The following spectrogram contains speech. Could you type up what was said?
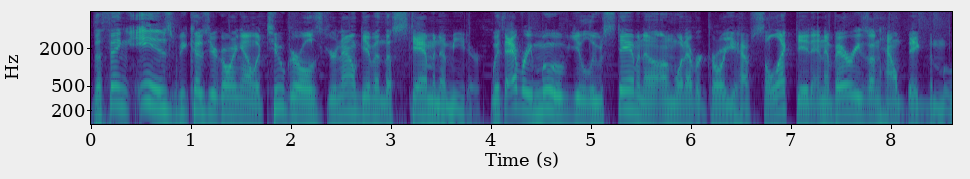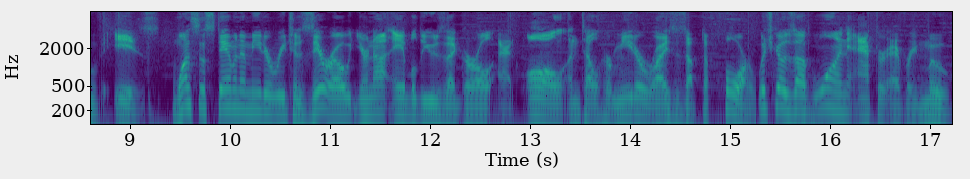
The thing is, because you're going out with two girls, you're now given the stamina meter. With every move, you lose stamina on whatever girl you have selected, and it varies on how big the move is. Once the stamina meter reaches zero, you're not able to use that girl at all until her meter rises up to 4, which goes up 1 after every move.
